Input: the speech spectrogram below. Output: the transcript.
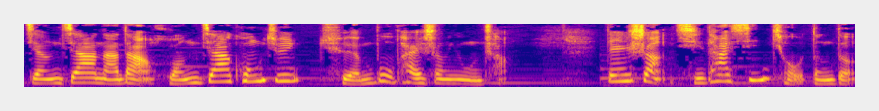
将加拿大皇家空军全部派上用场，登上其他星球等等。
